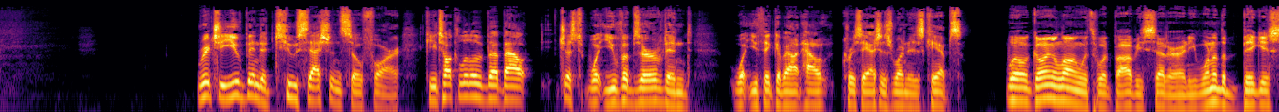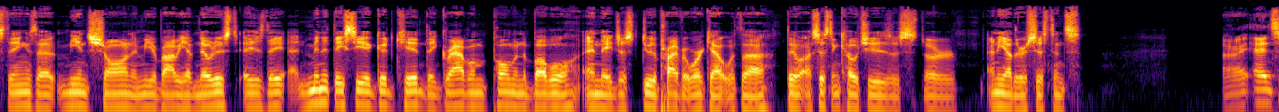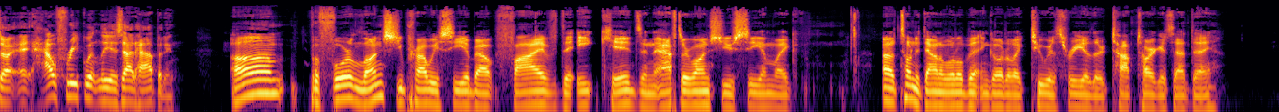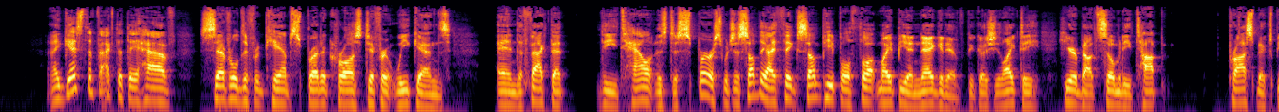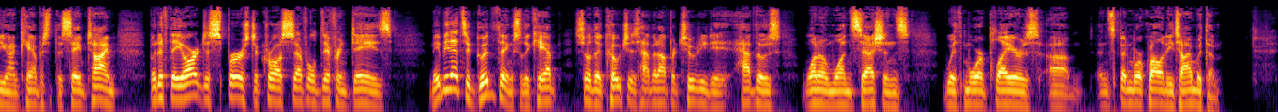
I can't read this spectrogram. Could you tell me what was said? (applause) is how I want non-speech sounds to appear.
Richie, you've been to two sessions so far. Can you talk a little bit about just what you've observed and what you think about how Chris Ash is running his camps? Well, going along with what Bobby said already, one of the biggest things that me and Sean and me or Bobby have noticed is they, the minute they see a good kid, they grab them, pull them in the bubble, and they just do the private workout with uh, the assistant coaches or, or any other assistants. All right. And so, uh, how frequently is that happening? Um, before lunch, you probably see about five to eight kids, and after lunch, you see them like uh, tone it down a little bit and go to like two or three of their top targets that day. I guess the fact that they have several different camps spread across different weekends and the fact that the talent is dispersed, which is something I think some people thought might be a negative because you like to hear about so many top prospects being on campus at the same time. But if they are dispersed across several different days, maybe that's a good thing. So the camp, so the coaches have an opportunity to have those one-on-one sessions with more players um, and spend more quality time with them.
